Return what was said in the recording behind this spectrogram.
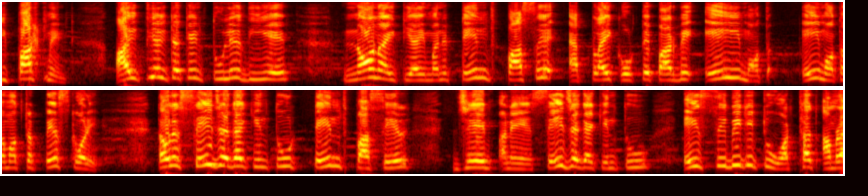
ডিপার্টমেন্ট আইটিআইটাকে তুলে দিয়ে নন আইটিআই মানে টেন্থ পাসে অ্যাপ্লাই করতে পারবে এই মত, এই মতামতটা পেশ করে, তাহলে সেই জায়গায় কিন্তু টেন্থ পাসের যে মানে সেই জায়গায় কিন্তু এই সিবিটি টু অর্থাৎ আমরা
